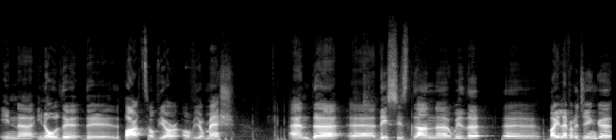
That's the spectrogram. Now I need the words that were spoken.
in, uh, in all the, the, the, parts of your, of your mesh. And uh, this is done with, by leveraging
